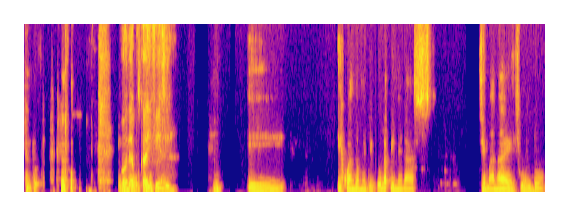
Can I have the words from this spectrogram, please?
Fue una época difícil. Y, y cuando me llegó la primera semana de sueldo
